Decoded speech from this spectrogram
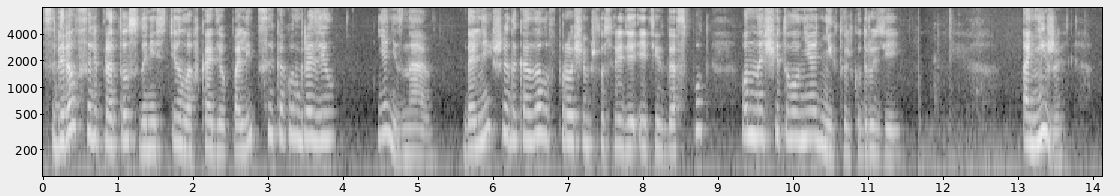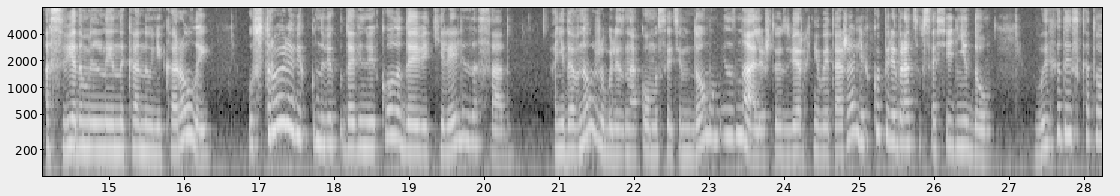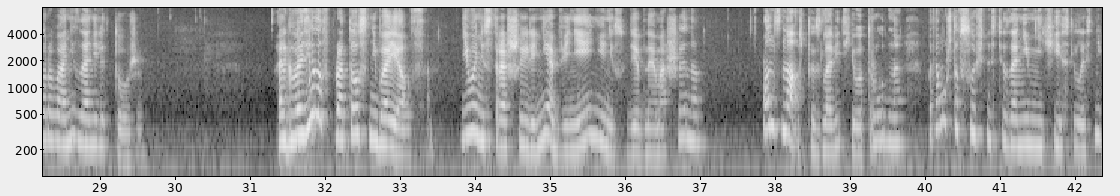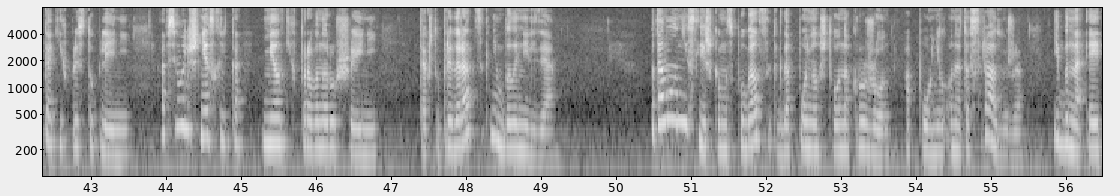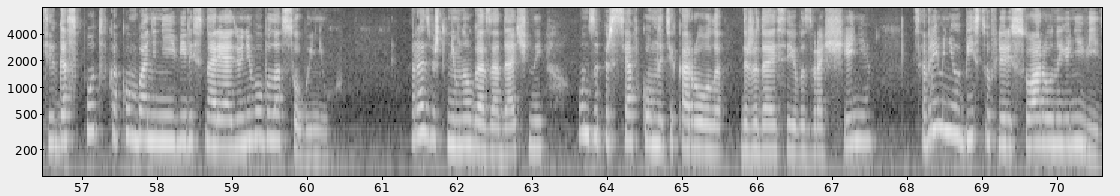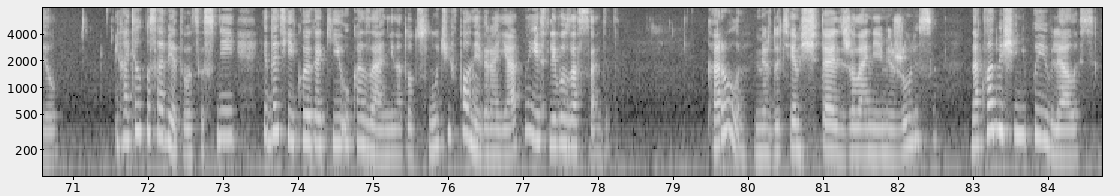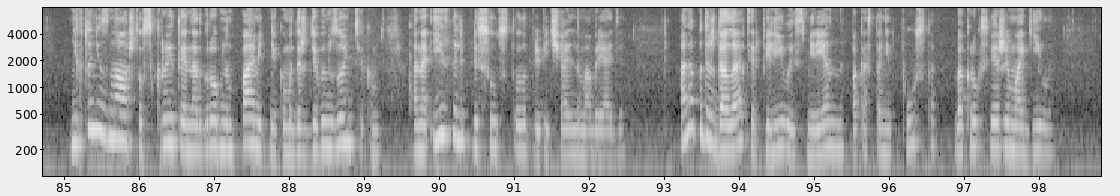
Собирался ли Протос донести на Лавкадио полиции, как он грозил? Я не знаю. Дальнейшее доказало, впрочем, что среди этих господ он насчитывал не одних только друзей. Они же, осведомленные накануне Королой, устроили до Винвикола до Викелели засаду. Они давно уже были знакомы с этим домом и знали, что из верхнего этажа легко перебраться в соседний дом, выходы из которого они заняли тоже. Альгвазилов Протос не боялся. Его не страшили ни обвинения, ни судебная машина. Он знал, что изловить его трудно, потому что в сущности за ним не числилось никаких преступлений, а всего лишь несколько мелких правонарушений, так что придраться к ним было нельзя. Потому он не слишком испугался, когда понял, что он окружен, а понял он это сразу же, ибо на этих господ, в каком бы они ни явились в наряде, у него был особый нюх. Разве что немного озадаченный, он заперся в комнате Королы, дожидаясь ее возвращения. Со времени убийства Флерисуара он ее не видел и хотел посоветоваться с ней и дать ей кое-какие указания на тот случай, вполне вероятно, если его засадят. Корола, между тем, считаясь желаниями Жулиса, на кладбище не появлялась. Никто не знал, что скрытая над гробным памятником и дождевым зонтиком она издали присутствовала при печальном обряде. Она подождала терпеливо и смиренно, пока станет пусто вокруг свежей могилы.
